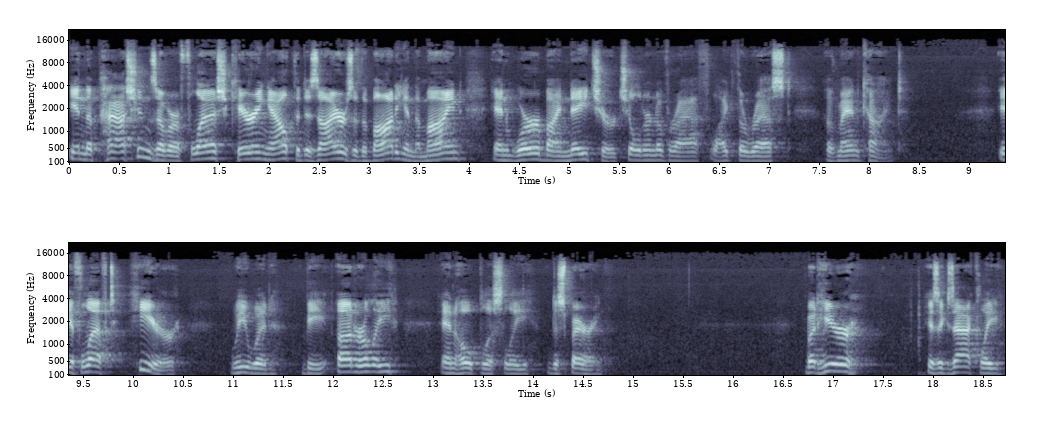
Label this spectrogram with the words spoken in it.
in the passions of our flesh, carrying out the desires of the body and the mind, and were by nature children of wrath like the rest of mankind. If left here, we would be utterly and hopelessly despairing. But here is exactly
